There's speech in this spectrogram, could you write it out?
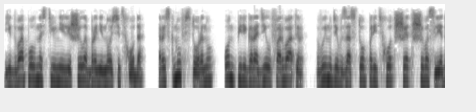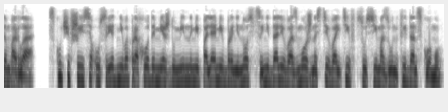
едва полностью не лишило броненосец хода. Рыскнув в сторону, он перегородил фарватер, вынудив застопорить ход шедшего следом орла. Скучившиеся у среднего прохода между минными полями броненосцы не дали возможности войти в Цусимазунг и Донскому.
